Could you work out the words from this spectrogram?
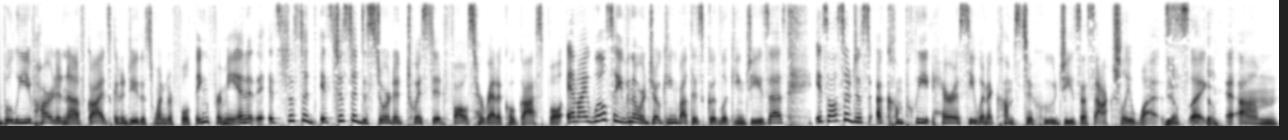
believe hard enough god's going to do this wonderful thing for me. And it, it's just a it's just a distorted twisted false heretical gospel. And i will say even though we're joking about this good looking jesus it's also just a complete heresy when it comes to who jesus actually was. Yeah, like um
